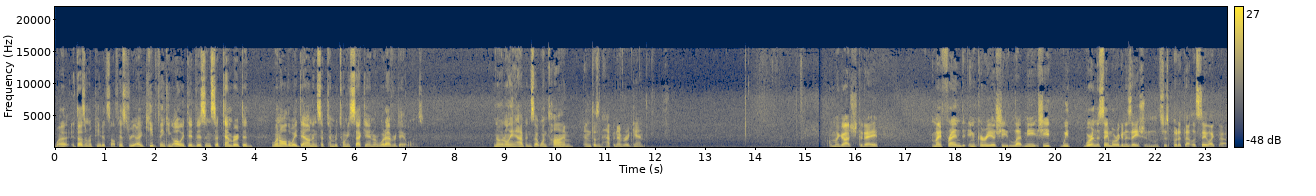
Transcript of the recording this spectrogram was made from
it doesn't repeat itself. History. I keep thinking, oh, it did this in September. It did went all the way down in September 22nd or whatever day it was. No, it only happens that one time and it doesn't happen ever again. Oh my gosh, today my friend in Korea, she let me she we we're in the same organization. Let's just put it that. Let's say like that.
